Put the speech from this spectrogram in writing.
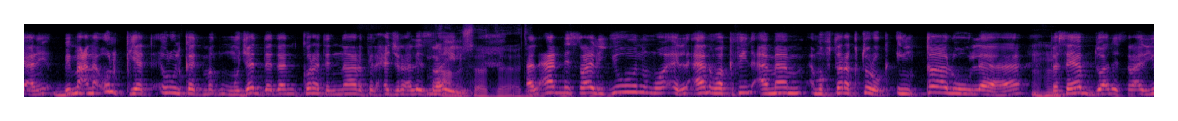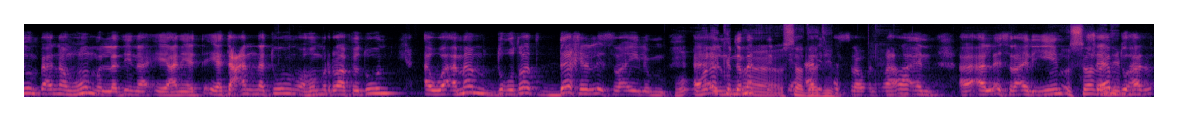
يعني بمعنى ألقيت القيت مجددا كرة النار في الحجر الإسرائيلي. نعم الآن الإسرائيليون الآن واقفين أمام مفترق طرق إن قالوا لا فسيبدو الإسرائيليون بأنهم هم الذين يعني يتعنتون وهم الرافضون أو أمام الضغوطات داخل الاسرائيلي ولكن أستاذ أديب. والرهائن الإسرائيليين. سيبدو هذا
